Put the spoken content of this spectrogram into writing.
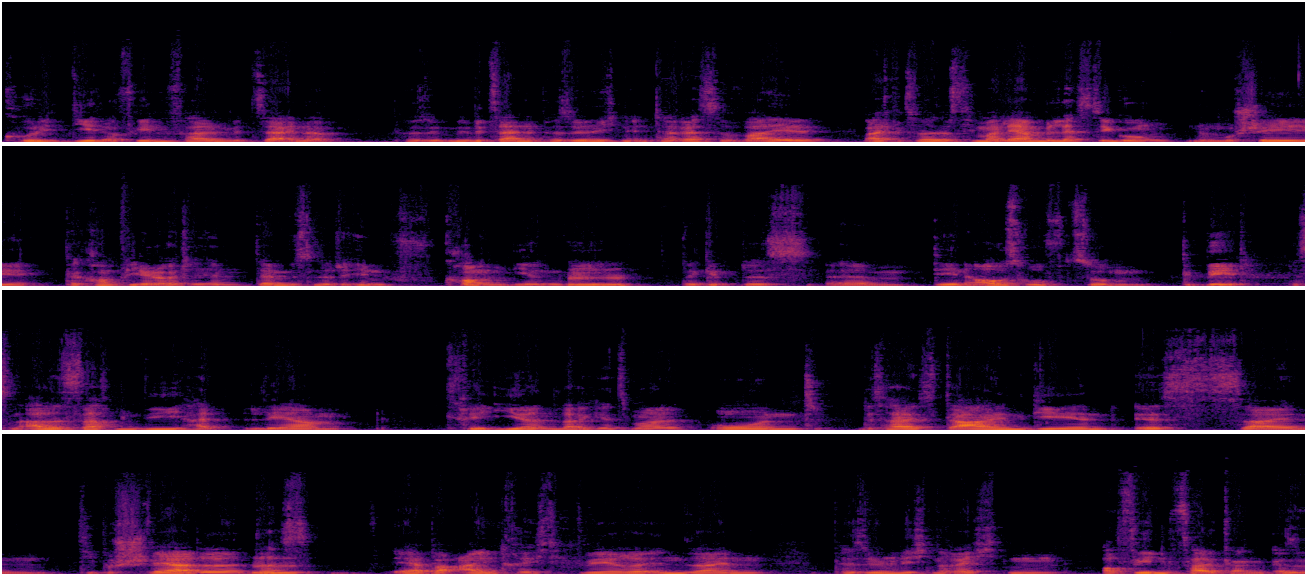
kollidiert auf jeden Fall mit seiner mit seinem persönlichen Interesse, weil beispielsweise das Thema Lärmbelästigung, eine Moschee, da kommen viele Leute hin, da müssen Leute hinkommen irgendwie. Mhm. Da gibt es ähm, den Ausruf zum Gebet. Das sind alles Sachen, die halt Lärm kreieren, sage ich jetzt mal. Und das heißt, dahingehend ist sein, die Beschwerde, mhm. dass er beeinträchtigt wäre in seinen persönlichen Rechten auf jeden Fall gang, also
